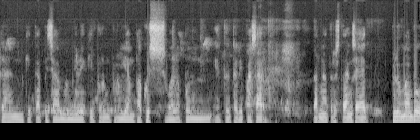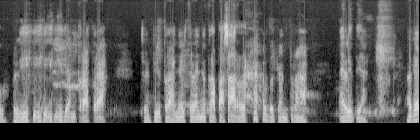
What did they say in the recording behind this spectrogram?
dan kita bisa memiliki burung-burung yang bagus walaupun itu dari pasar. Karena terus terang saya belum mampu beli yang terah-terah. Jadi terahnya istilahnya terah pasar bukan terah elit ya oke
